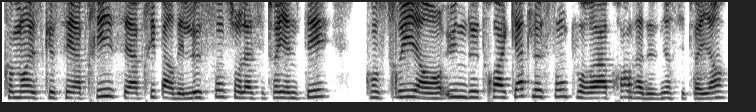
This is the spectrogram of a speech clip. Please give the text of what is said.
comment est-ce que c'est appris? C'est appris par des leçons sur la citoyenneté, construit en une, deux, trois, quatre leçons pour apprendre à devenir citoyen.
